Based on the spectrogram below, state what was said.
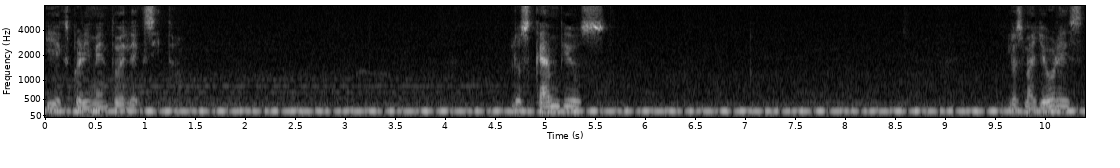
Y experimento el éxito. Los cambios, los mayores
